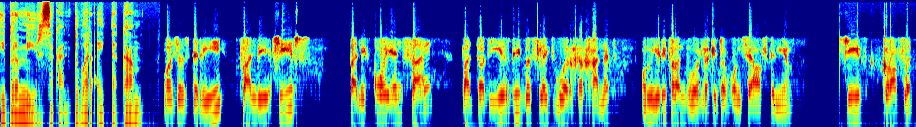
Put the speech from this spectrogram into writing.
die premier se kantoor uit te kamp. Ons is 3 van die chiefs van die Khoi en San wat tot hierdie besluit oorgegaan het om hierdie verantwoordelikheid op onsself te neem. Chief Crawford,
